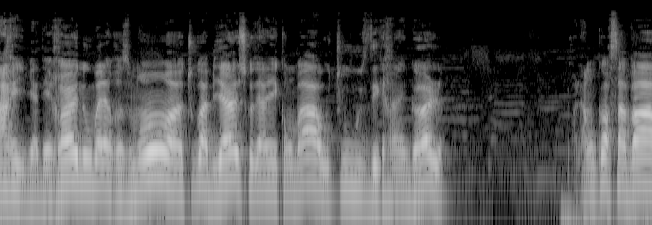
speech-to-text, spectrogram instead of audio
arrive. Il y a des runs où malheureusement euh, tout va bien jusqu'au dernier combat où tout se dégringole. Là encore ça va,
